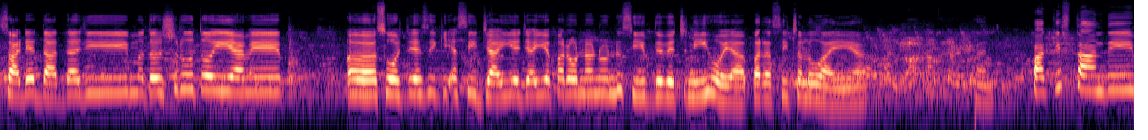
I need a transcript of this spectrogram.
ਸਾਡੇ ਦਾਦਾ ਜੀ ਮਤਲਬ ਸ਼ੁਰੂ ਤੋਂ ਹੀ ਐਵੇਂ ਸੋਚਦੇ ਸੀ ਕਿ ਅਸੀਂ ਜਾਈਏ ਜਾਈਏ, ਪਰ ਉਹਨਾਂ ਨੂੰ ਨਸੀਬ ਦੇ ਵਿੱਚ ਨਹੀਂ ਹੋਇਆ, ਪਰ ਅਸੀਂ ਚਲੋ ਆਏ ਹਾਂ। ਹਾਂਜੀ। ਪਾਕਿਸਤਾਨ ਦੀ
